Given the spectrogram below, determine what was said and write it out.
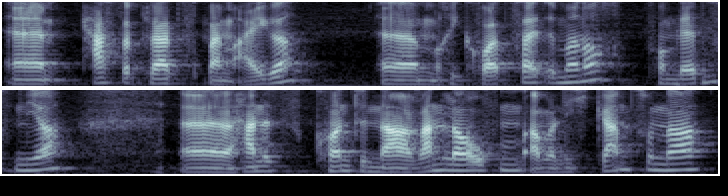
Ähm, erster Platz beim Eiger, ähm, Rekordzeit immer noch vom letzten Jahr. Äh, Hannes konnte nah ranlaufen, aber nicht ganz so nah.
